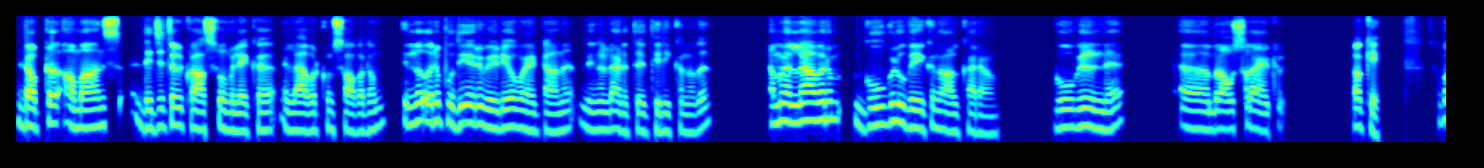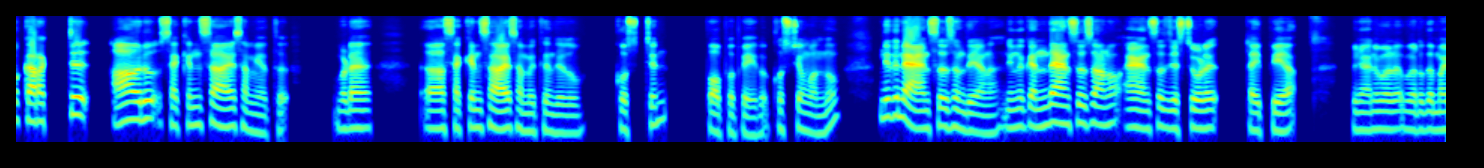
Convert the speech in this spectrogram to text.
ഡോക്ടർ അമാൻസ് ഡിജിറ്റൽ ക്ലാസ് റൂമിലേക്ക് എല്ലാവർക്കും സ്വാഗതം. ഇന്ന് ഒരു പുതിയൊരു വീഡിയോ ആയിട്ടാണ് നിങ്ങളുടെ അടുത്ത് എത്തിയിരിക്കുന്നത്. നമ്മളെല്ലാവരും ഗൂഗിൾ ഉപയോഗിക്കുന്ന ആൾക്കാരാണ്. ഗൂഗിളിന്റെ ബ്രൗസറായിട്ട്. ഓക്കെ. അപ്പോൾ കറക്റ്റ് ആ ഒരു സെക്കൻഡ്സ് ആയ സമയത്ത് ഇവിടെ സെക്കൻഡ്സ് ആയ സമയത്ത് എന്ത് ചെയ്തു? ക്വസ്റ്റ്യൻ പോപ്പപ്പ് ചെയ്തു. ക്വസ്റ്റ്യൻ വന്നു. ഇനി ഇതിന്റെ ആൻസേഴ്സ് എന്ത് ചെയ്യണം? നിങ്ങൾക്ക് എന്ത് ആൻസേഴ്സ് ആണോ ആ ആൻസർ ജസ്റ്റ് ഇവിടെ ടൈപ്പ് ചെയ്യുക. അപ്പോൾ ഞാൻ വെറുതെ മൈ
